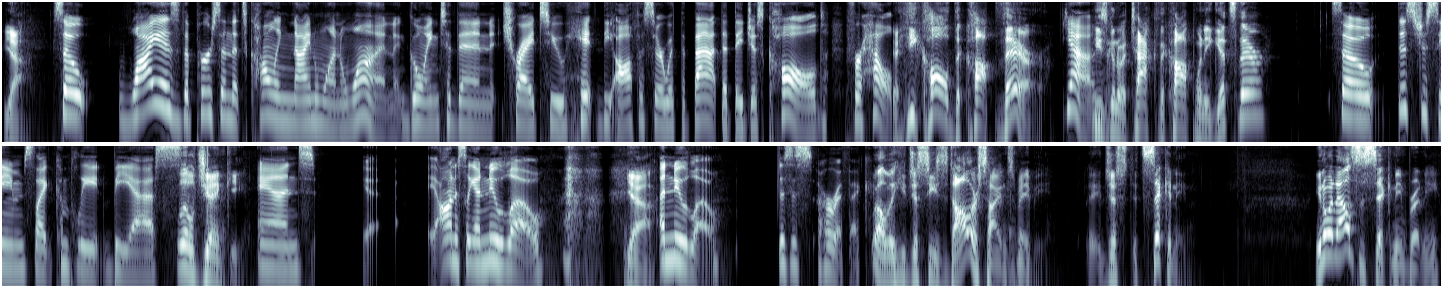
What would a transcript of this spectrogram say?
yeah. So why is the person that's calling 911 going to then try to hit the officer with the bat that they just called for help? He called the cop there. Yeah. He's going to attack the cop when he gets there. So this just seems like complete BS. A little janky. and uh, honestly, a new low. Yeah. a new low. This is horrific. Well, he just sees dollar signs, maybe. It just, it's sickening. You know what else is sickening, Brittany?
